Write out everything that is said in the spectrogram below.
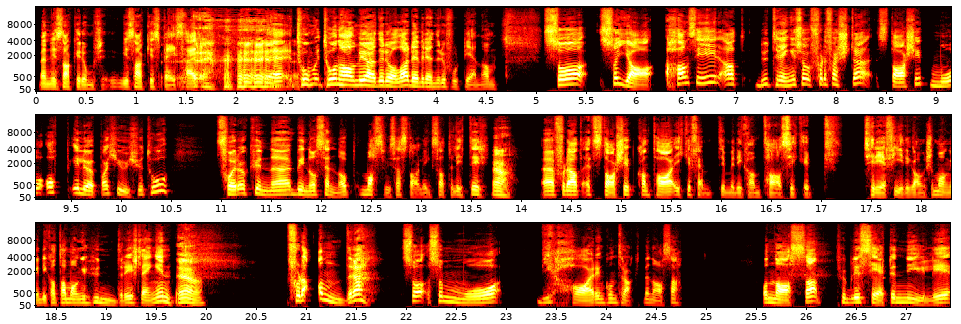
Men vi snakker, om, vi snakker space her. Eh, 2,5 milliarder dollar, det brenner du fort igjennom. Så, så ja. Han sier at du trenger så For det første, Starship må opp i løpet av 2022 for å kunne begynne å sende opp massevis av Starlink-satellitter. Ja. Eh, For et Starship kan ta ikke 50, men de kan ta sikkert tre-fire ganger så mange. De kan ta mange hundre i slengen. ja. For det andre så, så må De har en kontrakt med NASA. Og NASA publiserte nylig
